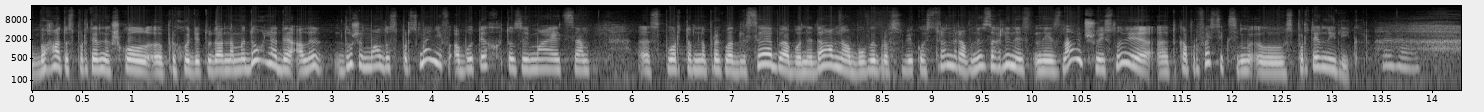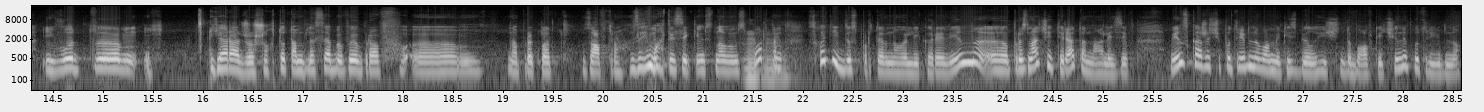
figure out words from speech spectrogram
багато спортивних школ е, приходять туди на медогляди, але дуже мало спортсменів або тих, хто займається е, спортом, наприклад, для себе, або недавно, або вибрав собі якогось тренера. Вони взагалі не, не знають, що існує е, така професія, як е, спортивний лікар. І от е, я раджу, що хто там для себе вибрав, е, наприклад, завтра займатися якимось новим спортом, сходіть до спортивного лікаря. Він е, призначить ряд аналізів. Він скаже, чи потрібно вам якісь біологічні добавки, чи не потрібно.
